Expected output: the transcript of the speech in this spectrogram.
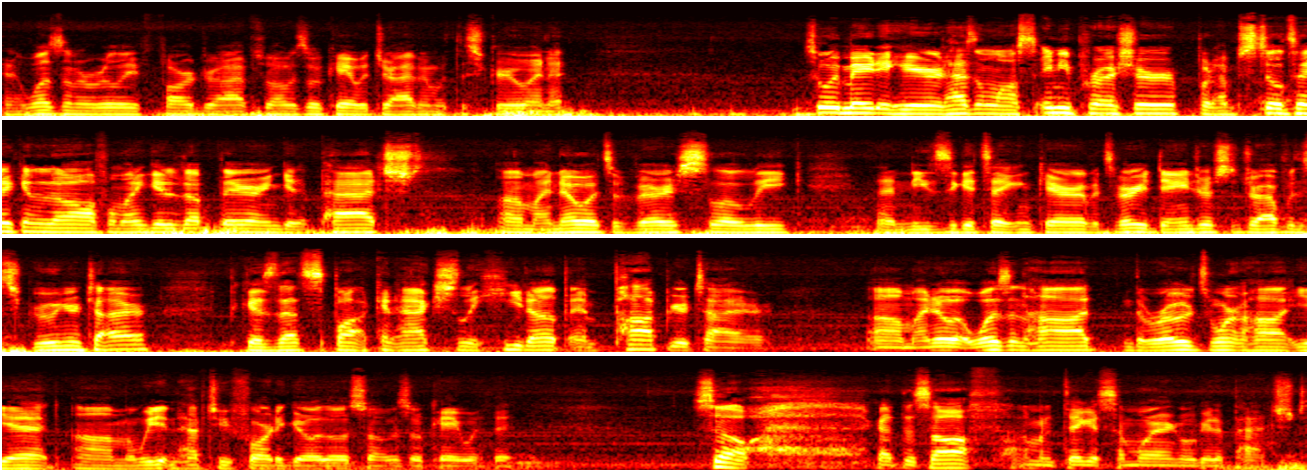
it wasn't a really far drive, so I was okay with driving with the screw in it. So we made it here. It hasn't lost any pressure, but I'm still taking it off. I'm gonna get it up there and get it patched. Um, I know it's a very slow leak and it needs to get taken care of. It's very dangerous to drive with a screw in your tire because that spot can actually heat up and pop your tire. Um, I know it wasn't hot, the roads weren't hot yet, um, and we didn't have too far to go though, so I was okay with it. So, I got this off. I'm gonna take it somewhere and go get it patched.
